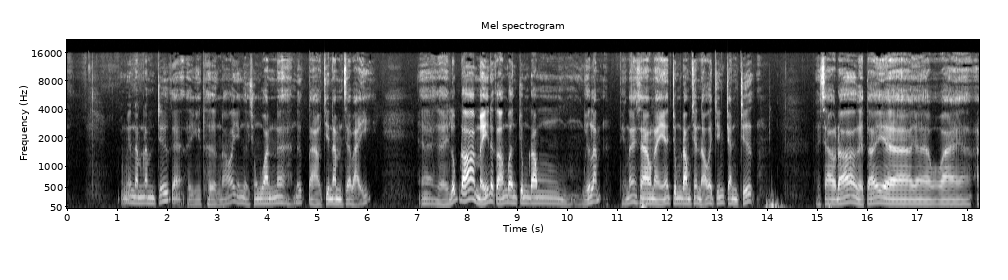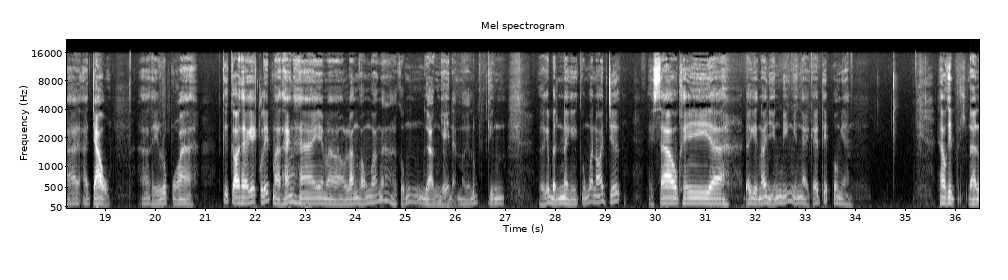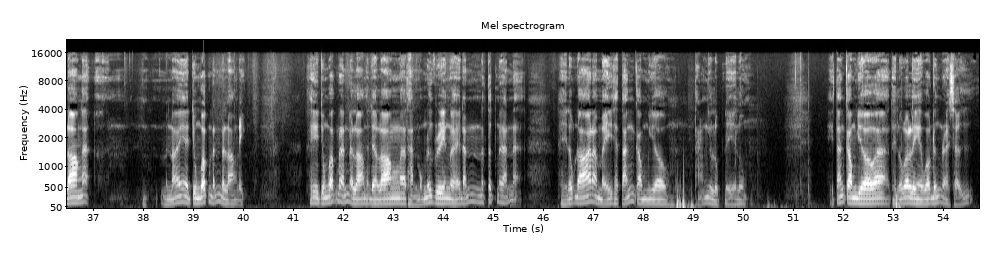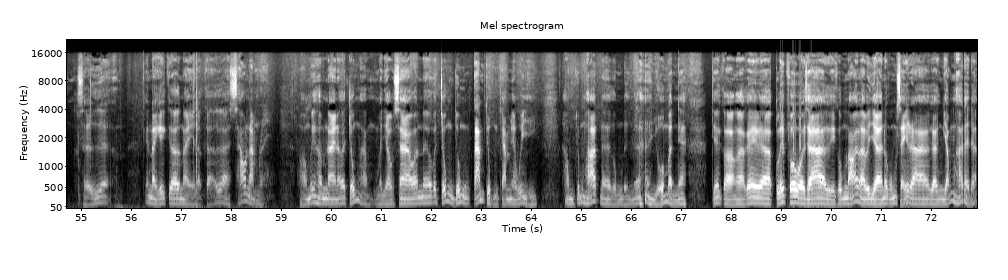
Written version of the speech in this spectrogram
Những năm năm trước á, thì thường nói những người xung quanh á, nước Tàu chia năm sẽ bảy. À, rồi lúc đó Mỹ nó còn bên Trung Đông dữ lắm. Thì nói sau này á, Trung Đông sẽ nổ cái chiến tranh trước. Rồi sau đó rồi tới uh, qua Á, Á Châu đó, thì rút qua. Cứ coi theo cái clip mà tháng 2 mà Lân phỏng vấn đó, cũng gần vậy đó. Mà lúc chuyện rồi cái bệnh này cũng có nói trước. Thì sau khi à, để việc nói diễn biến những ngày kế tiếp luôn nha. Sau khi Đài Loan á mình nói Trung Quốc đánh Đài Loan đi. Khi Trung Quốc đánh Đài Loan thì Đài Loan thành một nước riêng rồi đánh nó tức nó đánh á. Thì lúc đó là Mỹ sẽ tấn công vô thẳng vô lục địa luôn. Thì tấn công vô á, thì lúc đó Liên Hợp Quốc đứng ra xử xử cái này cái cơ này là cỡ à, 6 năm rồi. Họ không biết hôm nay nó có trúng không. Mà dầu sao nếu có trúng trúng tám chục trăm nha quý vị. Không trúng hết cũng đừng dũa mình nha. Chứ còn à, cái à, clip phố bôi xa thì cũng nói là bây giờ nó cũng xảy ra gần giống hết rồi đó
